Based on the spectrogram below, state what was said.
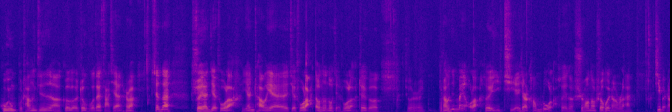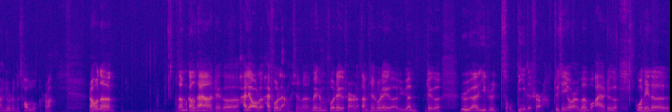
雇佣补偿金啊？各个政府在撒钱是吧？现在宣言解除了，延长也解除了，等等都解除了，这个就是补偿金没有了，所以企业一下扛不住了，所以呢，释放到社会上面来，基本上就是这么操作是吧？然后呢？咱们刚才啊，这个还聊了，还说了两个新闻。为什么说这个事儿呢？咱们先说这个元，这个日元一直走低的事儿啊。最近有人问我，哎呀，这个国内的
